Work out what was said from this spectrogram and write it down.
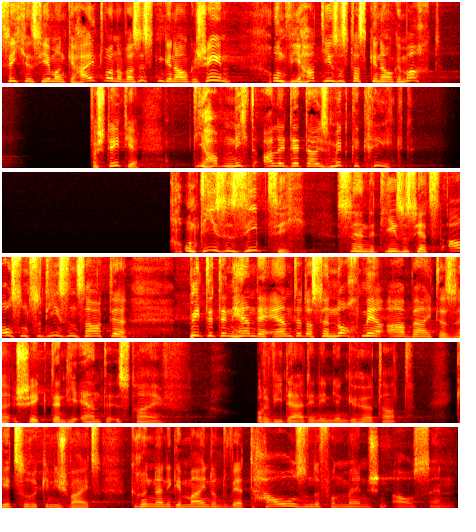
Sicher ist jemand geheilt worden, aber was ist denn genau geschehen? Und wie hat Jesus das genau gemacht? Versteht ihr? Die haben nicht alle Details mitgekriegt. Und diese 70 sendet Jesus jetzt aus und zu diesen sagt er, bittet den Herrn der Ernte, dass er noch mehr Arbeiter schickt, denn die Ernte ist reif. Oder wie der in Indien gehört hat, Geh zurück in die Schweiz, gründe eine Gemeinde und werde Tausende von Menschen aussenden.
